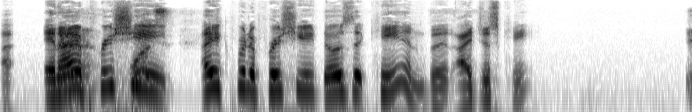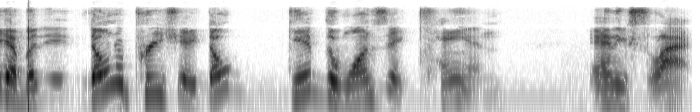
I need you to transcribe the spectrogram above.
I, and I Yeah. appreciate I could appreciate those that can, but I just can't. Yeah, but eh, don't appreciate, don't give the ones that can any slack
